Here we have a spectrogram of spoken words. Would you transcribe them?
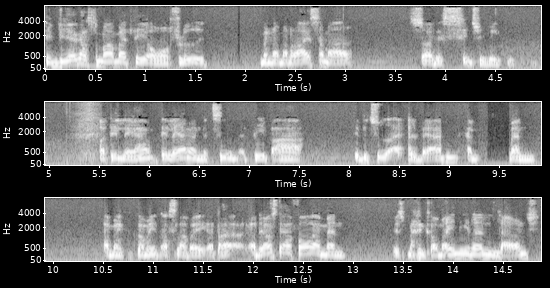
det virker som om, at det er overflødigt. Men når man rejser meget, så er det sindssygt vigtigt. Og det lærer, det lærer man med tiden, at det er bare, det betyder alverden, at man, at man kan komme ind og slappe af. Og, der, og det er også derfor, at man, hvis man kommer ind i en eller anden lounge,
